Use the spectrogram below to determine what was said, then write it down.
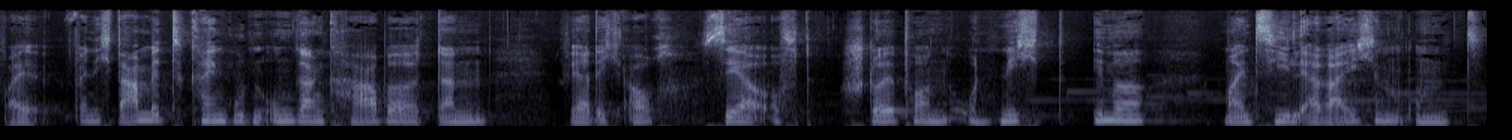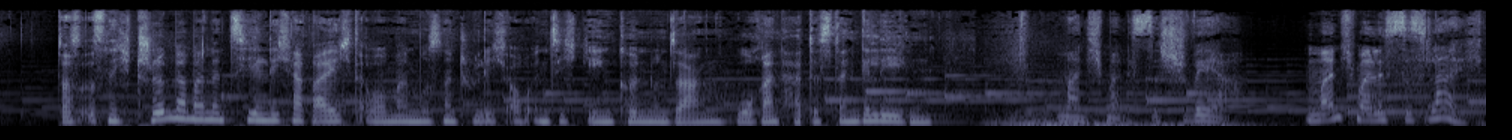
Weil wenn ich damit keinen guten Umgang habe, dann werde ich auch sehr oft stolpern und nicht immer mein Ziel erreichen. Und das ist nicht schlimm, wenn man ein Ziel nicht erreicht, aber man muss natürlich auch in sich gehen können und sagen, woran hat es denn gelegen? Manchmal ist es schwer, manchmal ist es leicht.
